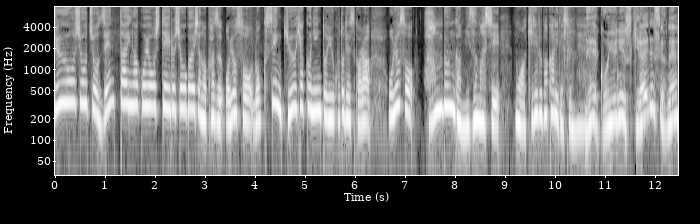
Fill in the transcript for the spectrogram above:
中央省庁全体が雇用している障害者の数およそ6900人ということですから、およそ半分が水増し。もう呆れるばかりですよね。ねこういうニュース嫌いですよね。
